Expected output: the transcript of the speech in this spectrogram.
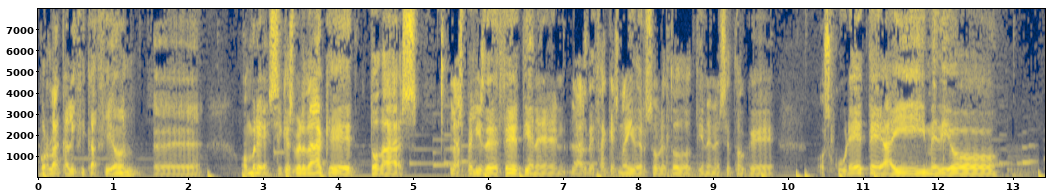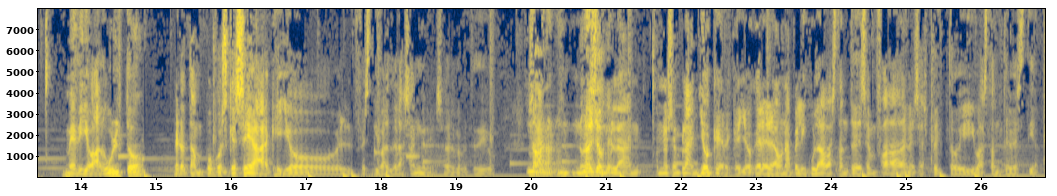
por la calificación, eh, hombre, sí que es verdad que todas las pelis de DC tienen, las de Zack Snyder sobre todo, tienen ese toque oscurete ahí medio, medio adulto, pero tampoco es que sea aquello el festival de la sangre, ¿sabes lo que te digo? O No, sea, no, no. No es en plan, no es en plan Joker, que Joker era una película bastante desenfadada en ese aspecto y bastante bestia.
